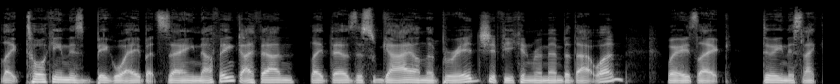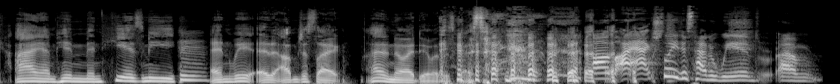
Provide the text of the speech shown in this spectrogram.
like talking this big way but saying nothing. I found like there was this guy on the bridge, if you can remember that one, where he's like doing this like I am him and he is me Mm. and we and I'm just like I have no idea what this guy's saying. um, I actually just had a weird um,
